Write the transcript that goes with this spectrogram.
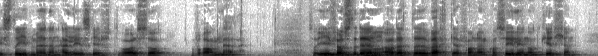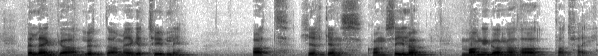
i strid med Den hellige skrift, og altså vranglære. Så i første delen av dette verket von den Concilien og Kirchen belegger Luther meget tydelig at Kirkens konsiler mange ganger har tatt feil.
